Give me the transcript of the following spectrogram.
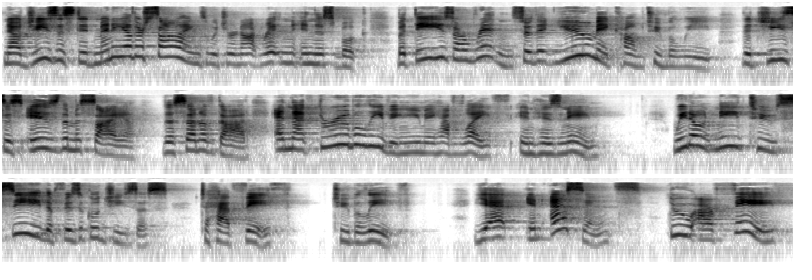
Now Jesus did many other signs which are not written in this book, but these are written so that you may come to believe that Jesus is the Messiah, the Son of God, and that through believing you may have life in his name. We don't need to see the physical Jesus to have faith to believe. Yet, in essence, through our faith,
